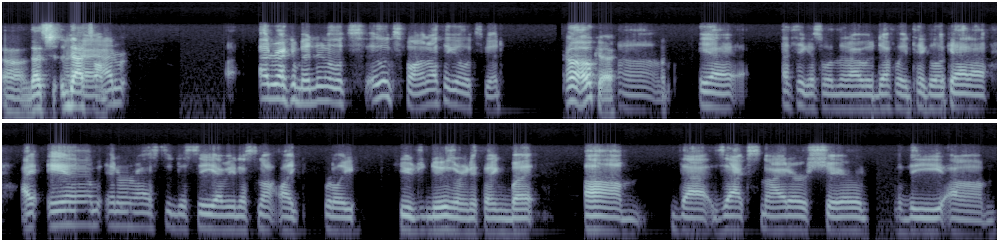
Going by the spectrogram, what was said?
Uh, that's that's Okay, on. I'd, recommend it. It looks it looks fun. I think it looks good. Oh, okay. Um, yeah, I think it's one that I would definitely take a look at. Uh, I am interested to see. I mean, it's not like really huge news or anything, but um, that Zack Snyder shared the um,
